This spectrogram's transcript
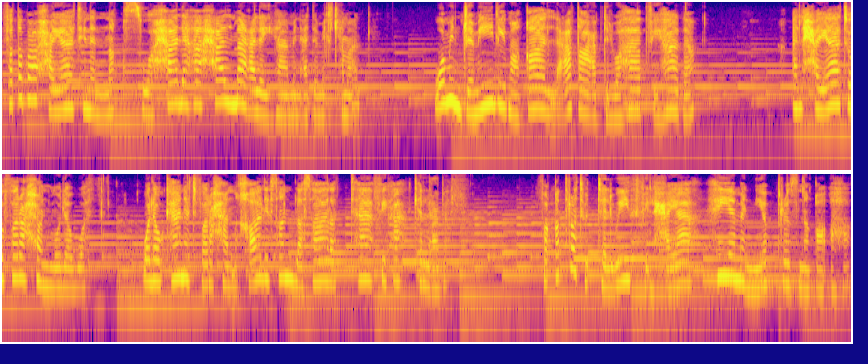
فطبع حياتنا النقص وحالها حال ما عليها من عدم الكمال. ومن جميل ما قال عطا عبد الوهاب في هذا الحياة فرح ملوث ولو كانت فرحا خالصا لصارت تافهة كالعبث. فقطرة التلويث في الحياة هي من يبرز نقاءها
